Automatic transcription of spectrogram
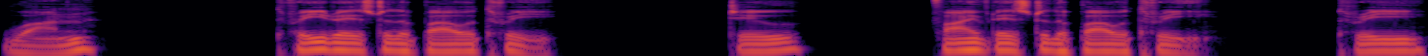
1 3 raised to the power 3 2 5 raised to the power 3 3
